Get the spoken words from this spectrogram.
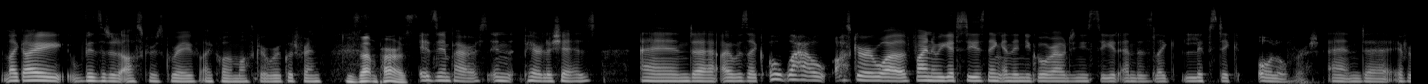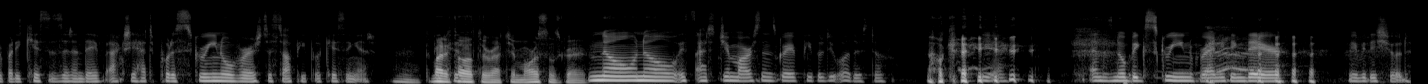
Like I visited Oscar's grave. I call him Oscar. We're good friends. Is that in Paris? It's in Paris, in Père Lachaise. And uh, I was like, oh, wow, Oscar Wilde, finally we get to see his thing. And then you go around and you see it, and there's like lipstick all over it. And uh, everybody kisses it, and they've actually had to put a screen over it to stop people kissing it. Hmm. They might have thought they were at Jim Morrison's grave. No, no, it's at Jim Morrison's grave. People do other stuff. Okay. Yeah. and there's no big screen for anything there. Maybe they should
